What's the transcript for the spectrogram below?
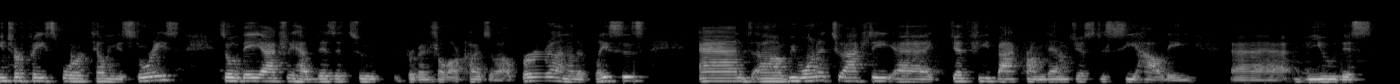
interface for telling these stories. So they actually had visits to the Provincial Archives of Alberta and other places. And uh, we wanted to actually uh, get feedback from them just to see how they uh, view this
